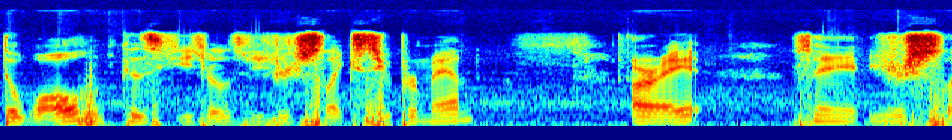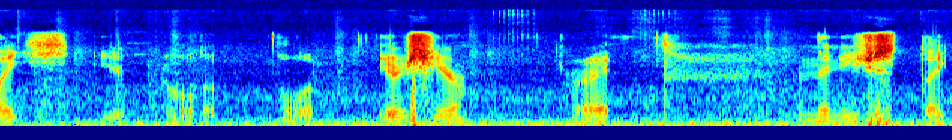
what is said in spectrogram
the wall because you're you're just like Superman. All right, so you- you're just like, you're, hold up, hold up, you're just here, all right? And then you just like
